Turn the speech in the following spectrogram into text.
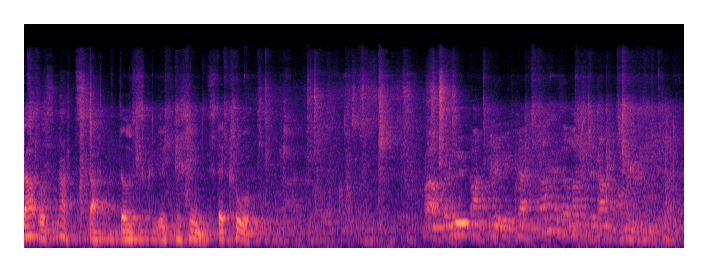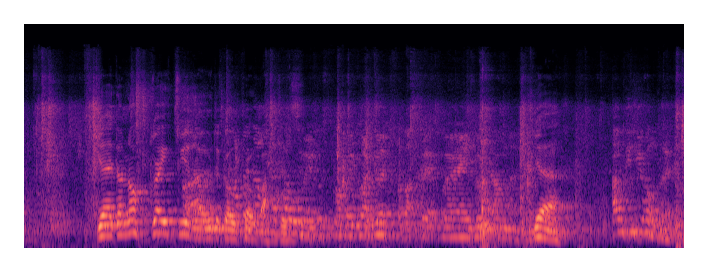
That was nuts. That those machines, they're cool. Well, the new battery is that. That is a lot of that one. Yeah, they're not great, you know, the GoPro Having that hold batteries. me was probably quite good for that bit where you moved down there. Yeah. How did you hold it?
